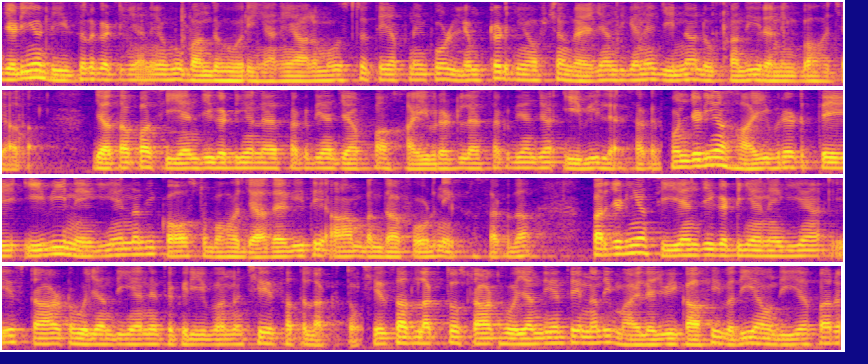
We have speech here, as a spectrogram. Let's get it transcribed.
ਜਿਹੜੀਆਂ ਡੀਜ਼ਲ ਗੱਡੀਆਂ ਨੇ, ਉਹ ਬੰਦ ਹੋ ਰਹੀਆਂ ਨੇ। ਆਲਮੋਸਟ ਤੇ ਆਪਣੇ ਕੋਲ ਲਿਮਟਿਡ ਜਿਹੀਆਂ ਆਪਸ਼ਨ ਰਹਿ ਜਾਂਦੀਆਂ ਨੇ, ਜਿਨ੍ਹਾਂ ਲੋਕਾਂ ਦੀ ਰਨਿੰਗ ਬਹੁਤ ਜ਼ਿਆਦਾ। ਜਾਂ ਤਾਂ ਆਪਾਂ ਸੀਐਨਜੀ ਗੱਡੀਆਂ ਲੈ ਸਕਦੇ ਹਾਂ, ਜਾਂ ਆਪਾਂ ਹਾਈਬ੍ਰਿਡ ਲੈ ਸਕਦੇ ਹਾਂ, ਜਾਂ ਈਵੀ ਲੈ ਸਕਦੇ ਹੁਣ ਜਿਹੜੀਆਂ ਹਾਈਬ੍ਰਿਡ ਤੇ ਈਵੀ ਨੇਗੀਆਂ, ਇਹਨਾਂ ਦੀ ਕਾਸਟ ਬਹੁਤ ਜ਼ਿਆਦਾ ਹੈਗੀ ਤੇ ਆਮ ਬੰਦਾ ਅਫੋਰਡ ਨਹੀਂ ਕਰ ਸਕਦਾ। ਪਰ ਜਿਹੜੀਆਂ ਸੀਐਨਜੀ ਗੱਡੀਆਂ ਨੇਗੀਆਂ, ਇਹ ਸਟਾਰਟ ਹੋ ਜਾਂਦੀਆਂ ਨੇ ਤਕਰੀਬਨ 6-7 ਲੱਖ ਤੋਂ। 6-7 ਲੱਖ ਤੋਂ ਸਟਾਰਟ ਹੋ ਜਾਂਦੀਆਂ ਤੇ ਇਹਨਾਂ ਦੀ ਮਾਈਲੇਜ ਵੀ ਕਾਫੀ ਵਧੀਆ ਆਉਂਦੀ ਆ, ਪਰ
